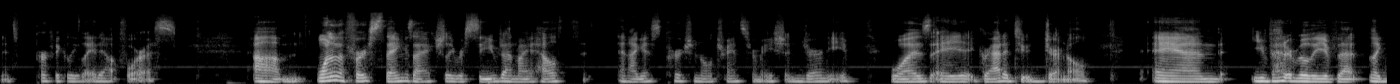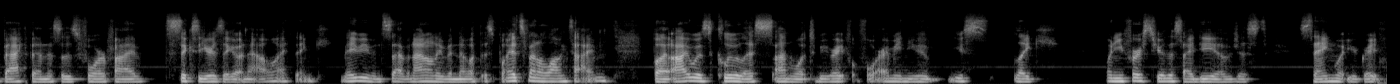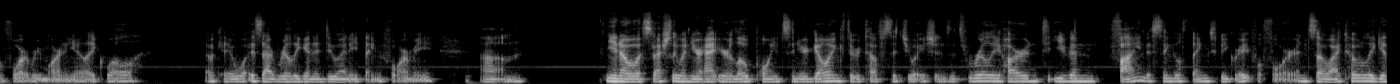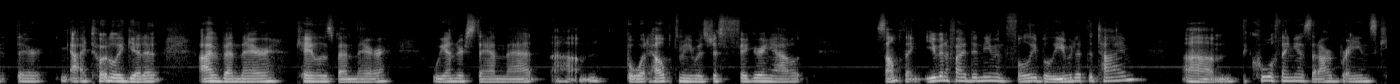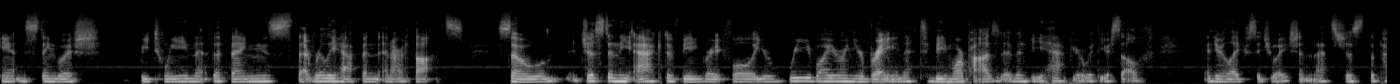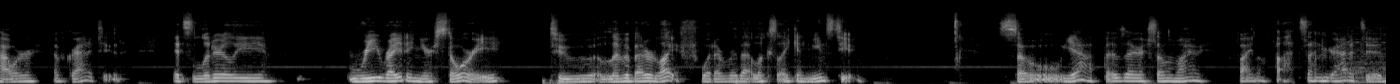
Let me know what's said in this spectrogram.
And it's perfectly laid out for us um, one of the first things I actually received on my health and I guess personal transformation journey was a gratitude journal. And you better believe that, like back then, this was four or five, six years ago now, I think, maybe even seven. I don't even know at this point. It's been a long time, but I was clueless on what to be grateful for. I mean, you, you like when you first hear this idea of just saying what you're grateful for every morning, you're like, well, okay, what is that really going to do anything for me? Um, you know, especially when you're at your low points and you're going through tough situations, it's really hard to even find a single thing to be grateful for. And so I totally get there. I totally get it. I've been there. Kayla's been there. We understand that. Um, but what helped me was just figuring out something, even if I didn't even fully believe it at the time. Um, the cool thing is that our brains can't distinguish between the things that really happen and our thoughts. So, just in the act of being grateful, you're rewiring your brain to be more positive and be happier with yourself and your life situation. That's just the power of gratitude. It's literally rewriting your story to live a better life, whatever that looks like and means to you. So, yeah, those are some of my final thoughts on gratitude.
